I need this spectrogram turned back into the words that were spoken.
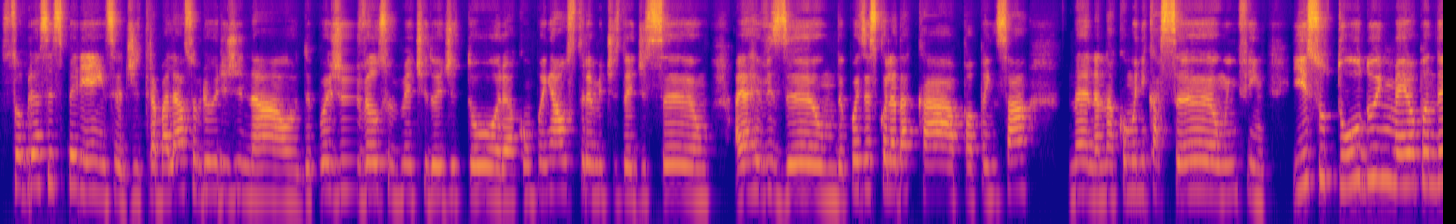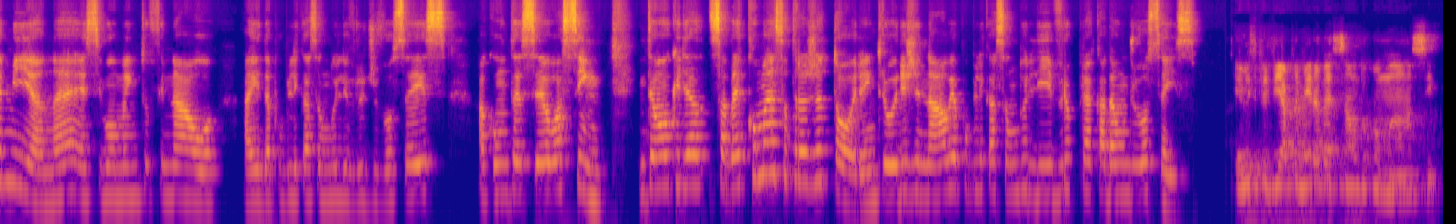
sobre essa experiência de trabalhar sobre o original, depois de vê-lo submetido à editora, acompanhar os trâmites da edição, aí a revisão, depois a escolha da capa, pensar né, na, na, comunicação, enfim. Isso tudo em meio à pandemia, né? Esse momento final aí da publicação do livro de vocês aconteceu assim. Então eu queria saber como é essa trajetória entre o original e a publicação do livro para cada um de vocês. Eu escrevi a primeira versão do romance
